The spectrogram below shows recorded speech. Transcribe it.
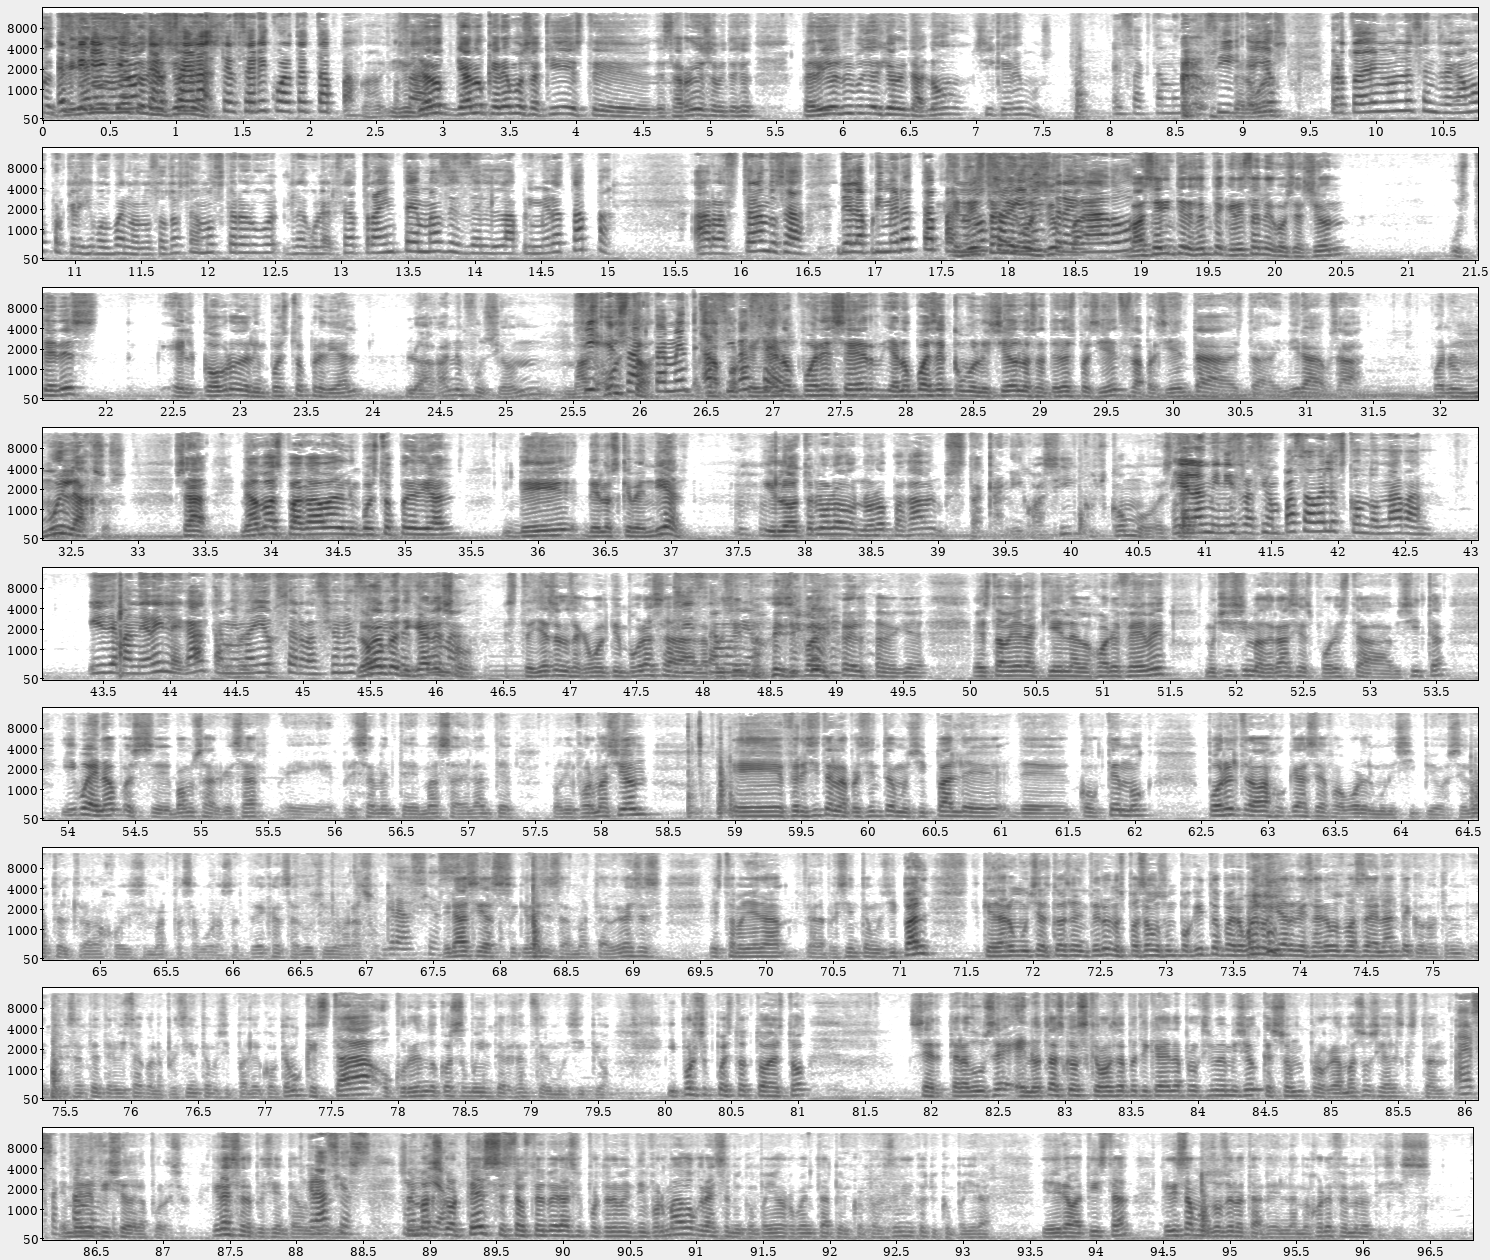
que, ya, no hicieron tercera, tercera, y cuarta etapa. y ya, no, ya no queremos aquí este desarrollo de su habitación. Pero ellos mismos ya dijeron ahorita, no, sí queremos. Exactamente, sí, pero ellos, pero todavía no les entregamos porque dijimos, bueno, nosotros tenemos que regularizar, traen temas desde la primera etapa arrastrando, o sea, de la primera etapa no nos habían entregado. Va, a ser interesante que en esta negociación ustedes el cobro del impuesto predial lo hagan en función más sí, exactamente, o sea, porque ya no puede ser, ya no puede ser como lo hicieron los anteriores presidentes, la presidenta esta Indira, o sea, fueron muy laxos. O sea, nada más pagaban el impuesto predial de, de los que vendían. Y lo otro no lo, no lo pagaban, pues está canijo así, pues cómo. Y en la administración pasada les condonaban. Y de manera ilegal también hay observaciones. Lo voy a platicar eso. Este, ya se nos acabó el tiempo. Gracias a la presidenta municipal esta mañana aquí en la Mejor FM. Muchísimas gracias por esta visita. Y bueno, pues eh, vamos a regresar eh, precisamente más adelante con información. Eh, felicitan a la presidenta municipal de, de por el trabajo que hace a favor del municipio. Se nota el trabajo, dice Marta Zamora. Te dejan saludos y un abrazo. Gracias. Gracias, gracias a Marta. Gracias esta mañana a la presidenta municipal. Quedaron muchas cosas en interior, nos pasamos un poquito, pero bueno, ya regresaremos más adelante con otra interesante entrevista con la presidenta municipal de Cuauhtémoc, que está ocurriendo cosas muy interesantes en el municipio. Y por supuesto, todo esto se traduce en otras cosas que vamos a platicar en la próxima emisión, que son programas sociales que están en beneficio de la población. Gracias, la presidenta. Gracias. Soy Max Cortés, está usted veraz y oportunamente informado. Gracias a mi compañero Rubén Tapia en Controles Técnicos, mi compañera Yadira Batista. Regresamos dos de la tarde en la Mejor FM Noticias.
